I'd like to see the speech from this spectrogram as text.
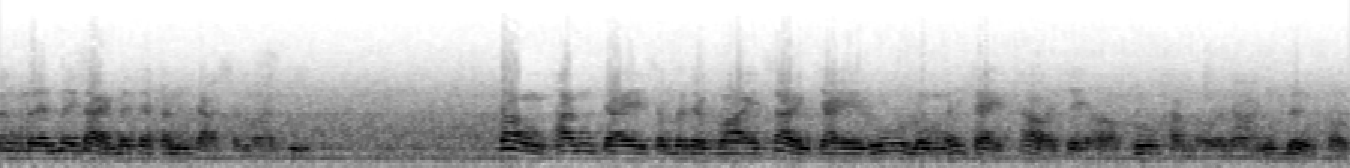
นั้นเลยไม่ได้ไม่แต่การจากสมาธิต้องทำใจสบายๆตั้งใจรู้ลมให้ใจเข้าใจออกรู้คำภาวนานี่เบื้องต้น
